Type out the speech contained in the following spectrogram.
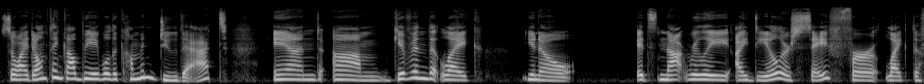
So I don't think I'll be able to come and do that. And um, given that, like, you know, it's not really ideal or safe for like the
